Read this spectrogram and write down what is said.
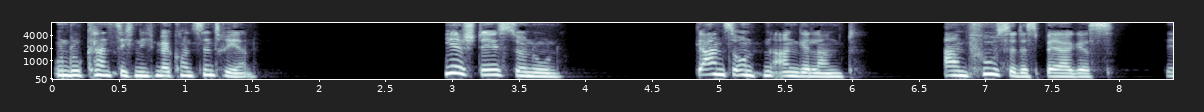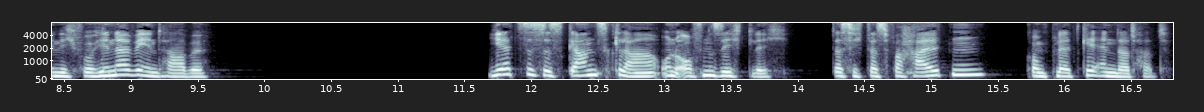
und du kannst dich nicht mehr konzentrieren. Hier stehst du nun, ganz unten angelangt, am Fuße des Berges, den ich vorhin erwähnt habe. Jetzt ist es ganz klar und offensichtlich, dass sich das Verhalten komplett geändert hat.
